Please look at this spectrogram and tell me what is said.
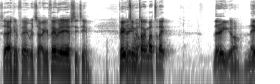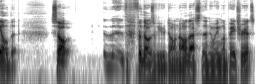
Second favorite, sorry, your favorite AFC team. Favorite team we're talking about today. There you go. Nailed it. So, th- for those of you who don't know, that's the New England Patriots.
